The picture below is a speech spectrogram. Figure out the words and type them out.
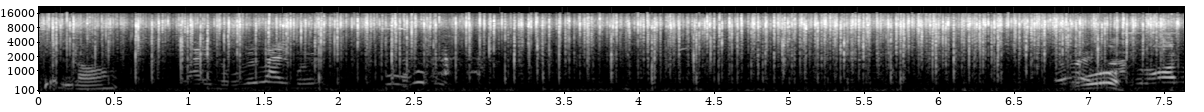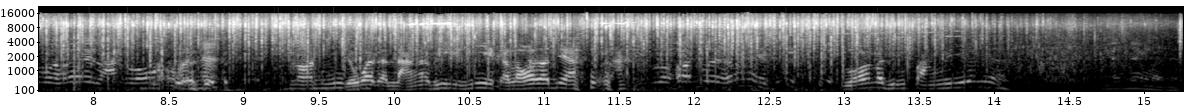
เขียน ร้อง ไล่หนูหรือไล่มึงเฮ้ยหลังร้อนเว้ยเฮ้ยหลังร้อนร้อนอะร้อนวุบเดี๋ยวว่าแต่หลังอะพี่นี่ก็ร้อนแล้วเนี่ย หลังร้อนเว้ยเฮ้ยร้อนมาถึงฝั่งนี้แล้วเนี่ยเลี้ยงยังไงเนี่ย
